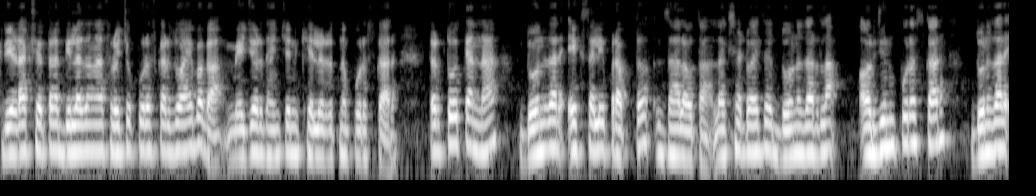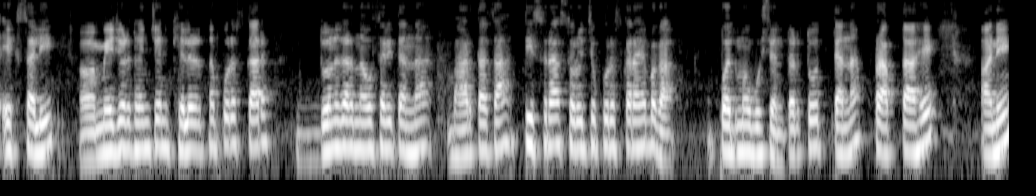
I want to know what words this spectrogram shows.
क्रीडा क्षेत्रात दिला जाणारा सर्वोच्च पुरस्कार जो आहे बघा मेजर ध्यानचंद खेलरत्न पुरस्कार. तर तो त्यांना दोन हजार एक साली प्राप्त झाला होता. लक्षात ठेवायचं दोन हजारला अर्जुन पुरस्कार दोन हजार एक साली मेजर ध्यानचंद खेलरत्न पुरस्कार दोन हजार नऊ साली त्यांना भारताचा तिसरा सर्वोच्च पुरस्कार आहे बघा पद्मभूषण. तर तो त्यांना प्राप्त आहे. आणि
